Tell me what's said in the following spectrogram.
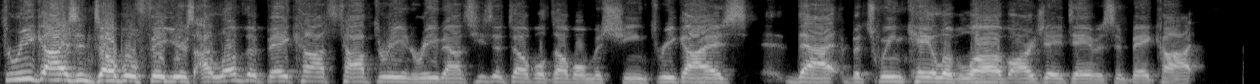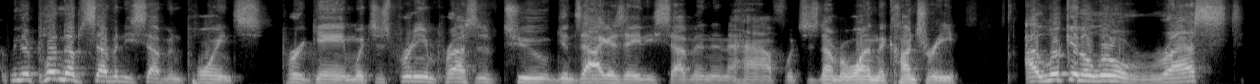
Three guys in double figures. I love that Bacot's top three in rebounds. He's a double double machine. Three guys that between Caleb Love, RJ Davis, and Bacot. I mean, they're putting up 77 points per game, which is pretty impressive to Gonzaga's 87 and a half, which is number one in the country. I look at a little rest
